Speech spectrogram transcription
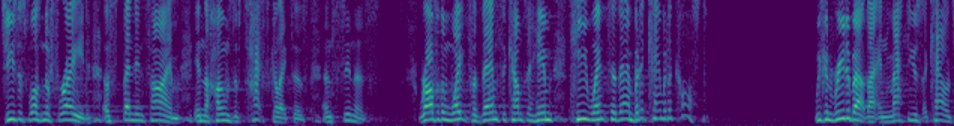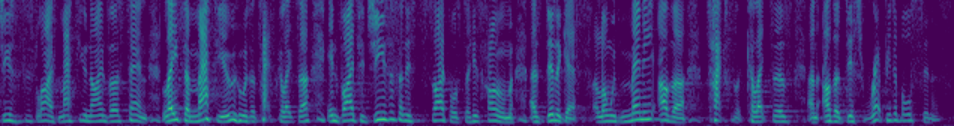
Jesus wasn't afraid of spending time in the homes of tax collectors and sinners. Rather than wait for them to come to him, he went to them, but it came at a cost. We can read about that in Matthew's account of Jesus' life, Matthew 9, verse 10. Later, Matthew, who was a tax collector, invited Jesus and his disciples to his home as dinner guests, along with many other tax collectors and other disreputable sinners.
